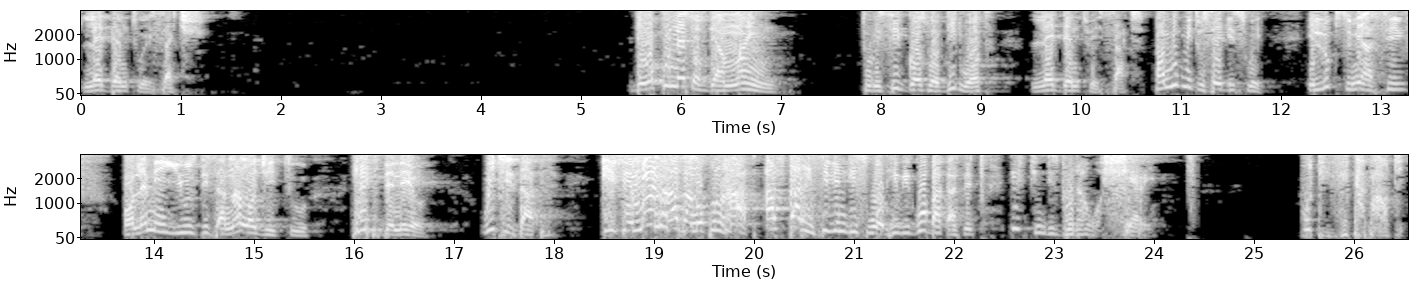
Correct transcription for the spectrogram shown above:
led them to a search. The openness of their mind to receive God's word did what? Led them to a search. Permit me to say this way. It looks to me as if, or let me use this analogy to hit the nail, which is that if a man has an open heart, after receiving this word, he will go back and say, This thing this brother was sharing, what is it about it?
